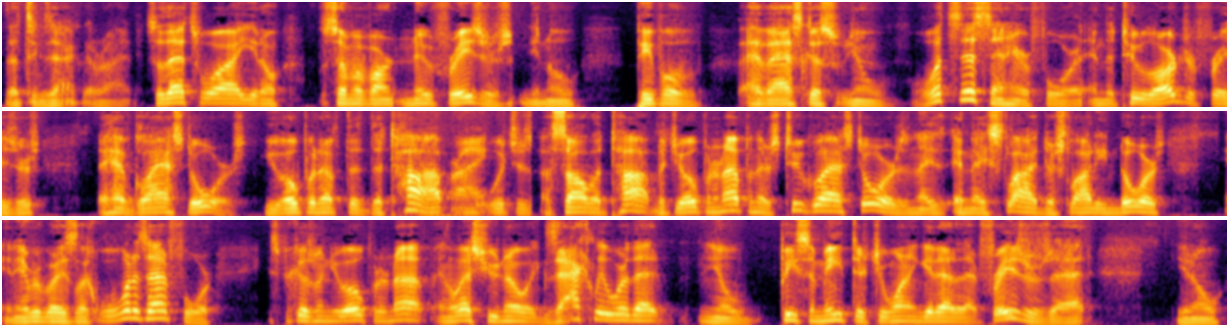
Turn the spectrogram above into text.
That's exactly right. So that's why, you know, some of our new freezers, you know, people have asked us, you know, what's this in here for? And the two larger freezers, they have glass doors. You open up the, the top, Right. which is a solid top, but you open it up and there's two glass doors and they and they slide. They're sliding doors. And everybody's like, Well, what is that for? It's because when you open it up, unless you know exactly where that, you know, piece of meat that you want to get out of that freezer is at, you know,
